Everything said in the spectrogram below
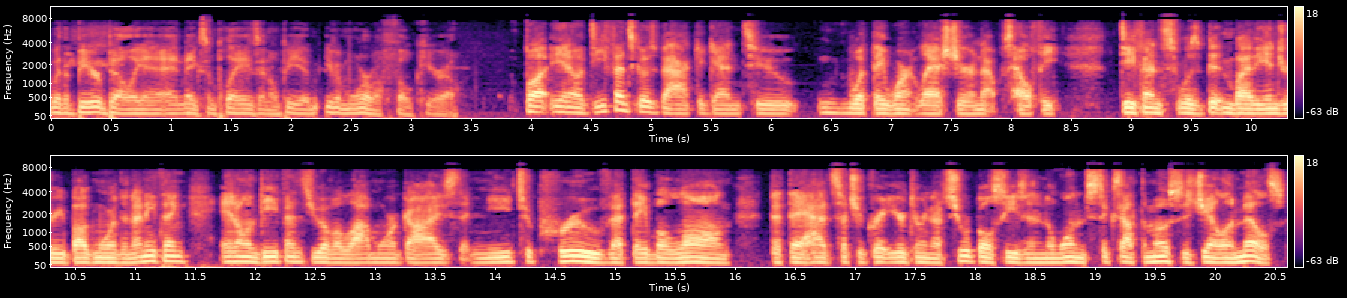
with a beer belly and, and make some plays, and he'll be a, even more of a folk hero. but you know, defense goes back again to what they weren't last year, and that was healthy. Defense was bitten by the injury bug more than anything, and on defense, you have a lot more guys that need to prove that they belong, that they had such a great year during that Super Bowl season. And the one that sticks out the most is Jalen Mills.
